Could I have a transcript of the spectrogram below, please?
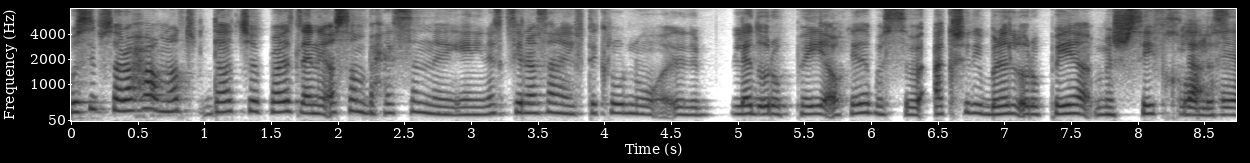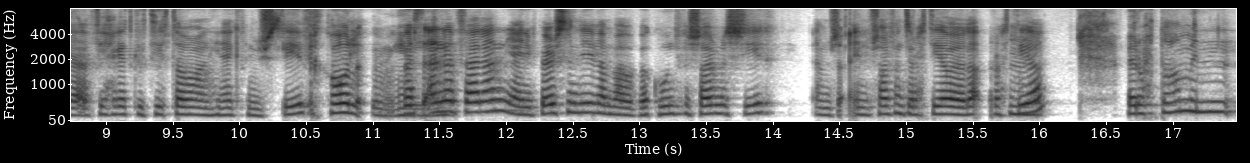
بصي بصراحة I'm not that surprised لأني أصلا بحس إن يعني ناس كتير مثلا هيفتكروا إنه البلاد أوروبية أو كده بس actually البلاد الأوروبية مش لا خالص. هي في حاجات كتير طبعا هناك مش سيف خالص بس أنا يعني فعلا يعني personally لما بكون في شرم الشيخ مش مش عارفة أنت رحتيها ولا لأ. رحتيها؟ رحتها من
